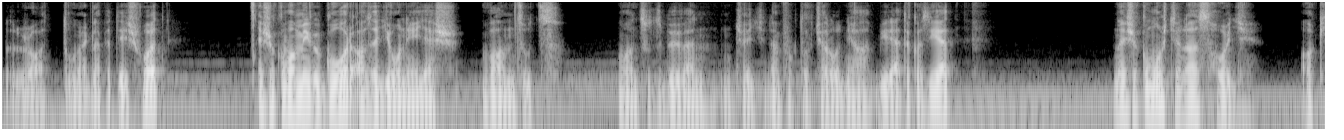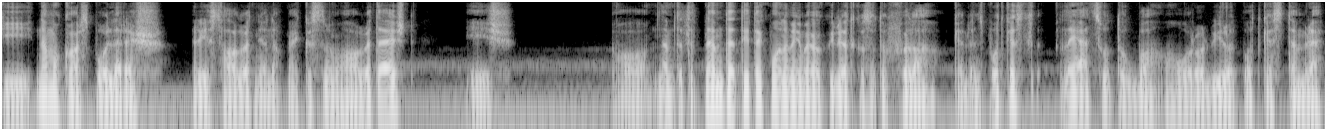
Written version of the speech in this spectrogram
rohadtul meglepetés volt. És akkor van még a Gor, az egy jó négyes. Van cucc. Van cucc bőven, úgyhogy nem fogtok csalódni, ha bírjátok az ilyet. Na és akkor most jön az, hogy aki nem akar spoileres részt hallgatni, annak megköszönöm a hallgatást, és ha nem, tett, nem tettétek volna még meg, akkor iratkozzatok föl a kedvenc podcast lejátszótokba, a Horror Bírod podcastemre,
